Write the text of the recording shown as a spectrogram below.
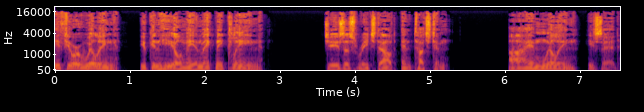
if you are willing, you can heal me and make me clean. Jesus reached out and touched him. I am willing, he said.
